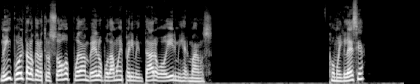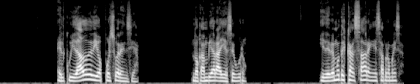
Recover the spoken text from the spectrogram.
No importa lo que nuestros ojos puedan ver o podamos experimentar o oír, mis hermanos. como iglesia, el cuidado de Dios por su herencia no cambiará y es seguro. Y debemos descansar en esa promesa.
